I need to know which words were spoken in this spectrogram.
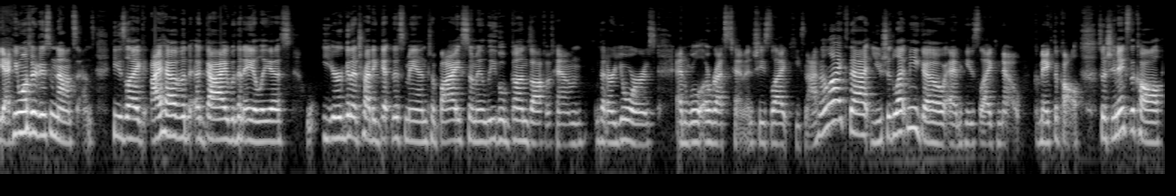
Yeah, he wants her to do some nonsense. He's like, I have an, a guy with an alias. You're going to try to get this man to buy some illegal guns off of him that are yours, and we'll arrest him. And she's like, he's not going to like that. You should let me go. And he's like, no, make the call. So she makes the call.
